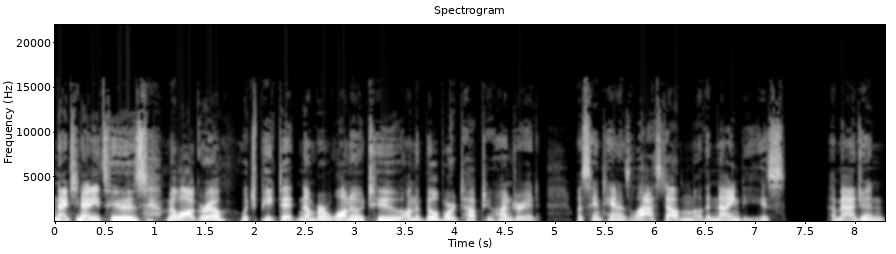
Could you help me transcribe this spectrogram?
1992's Milagro, which peaked at number 102 on the Billboard Top 200, was Santana's last album of the 90s. Imagine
